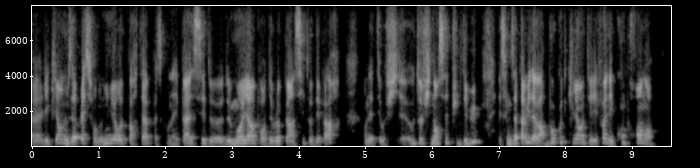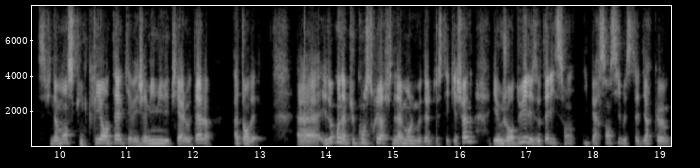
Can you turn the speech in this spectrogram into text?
euh, les clients nous appelaient sur nos numéros de portable parce qu'on n'avait pas assez de, moyens pour développer un site au départ. On était autofinancé depuis le début et ça nous a permis d'avoir beaucoup de clients au téléphone et comprendre finalement ce qu'une clientèle qui avait jamais mis les pieds à l'hôtel attendait. Euh, et donc, on a pu construire finalement le modèle de staycation. Et aujourd'hui, les hôtels, ils sont hypersensibles. C'est-à-dire que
